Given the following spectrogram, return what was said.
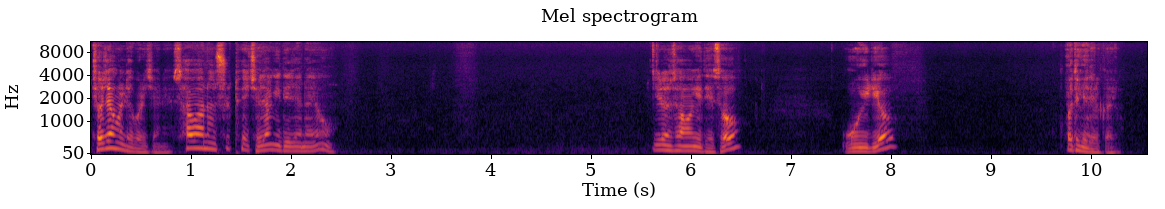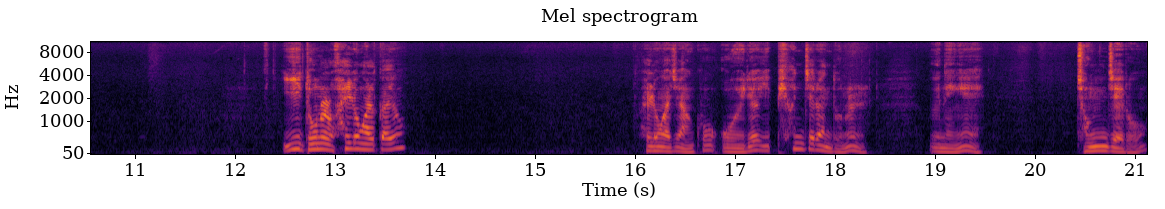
저장을 해버리잖아요. 사화는 술토에 저장이 되잖아요. 이런 상황이 돼서 오히려 어떻게 될까요? 이 돈을 활용할까요? 활용하지 않고 오히려 이 편제란 돈을 은행에 정제로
